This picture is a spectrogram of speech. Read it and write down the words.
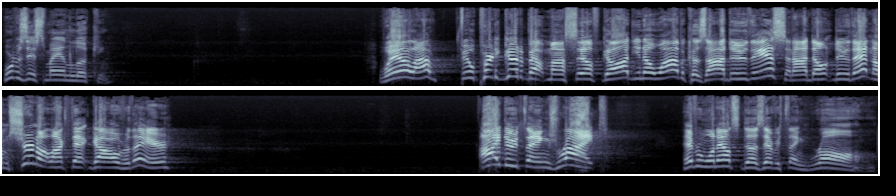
Where was this man looking? Well, I feel pretty good about myself, God. You know why? Because I do this and I don't do that, and I'm sure not like that guy over there. I do things right. Everyone else does everything wrong.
